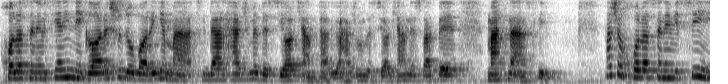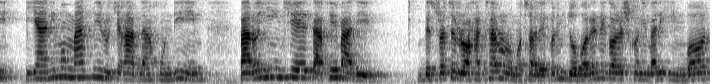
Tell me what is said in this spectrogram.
خلاصه نویسی یعنی نگارش دوباره متن در حجم بسیار کمتر یا حجم بسیار کم نسبت به متن اصلی. بچه خلاصه نویسی یعنی ما متنی رو که قبلا خوندیم برای اینکه دفعه بعدی به صورت راحتتر اون رو مطالعه کنیم دوباره نگارش کنیم ولی این بار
